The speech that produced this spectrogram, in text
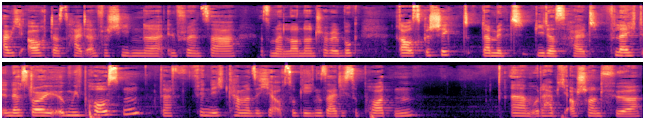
habe ich auch das halt an verschiedene Influencer, also mein London Travelbook, rausgeschickt, damit die das halt vielleicht in der Story irgendwie posten. Da finde ich, kann man sich ja auch so gegenseitig supporten. Ähm, oder habe ich auch schon für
